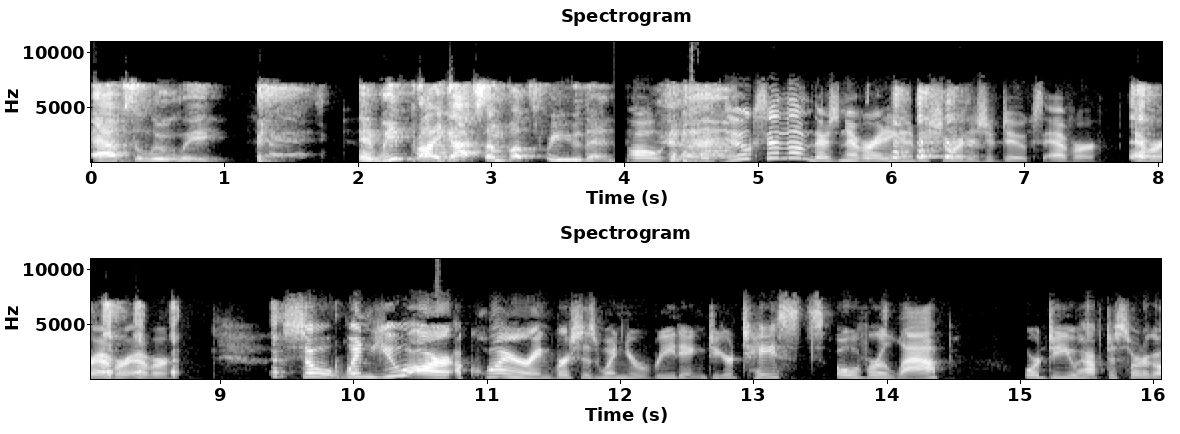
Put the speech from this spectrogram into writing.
Absolutely. and we've probably got some books for you then. oh, with Dukes in them, there's never any going to be shortage of Dukes ever, ever, ever, ever. So when you are acquiring versus when you're reading, do your tastes overlap? Or do you have to sort of go,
